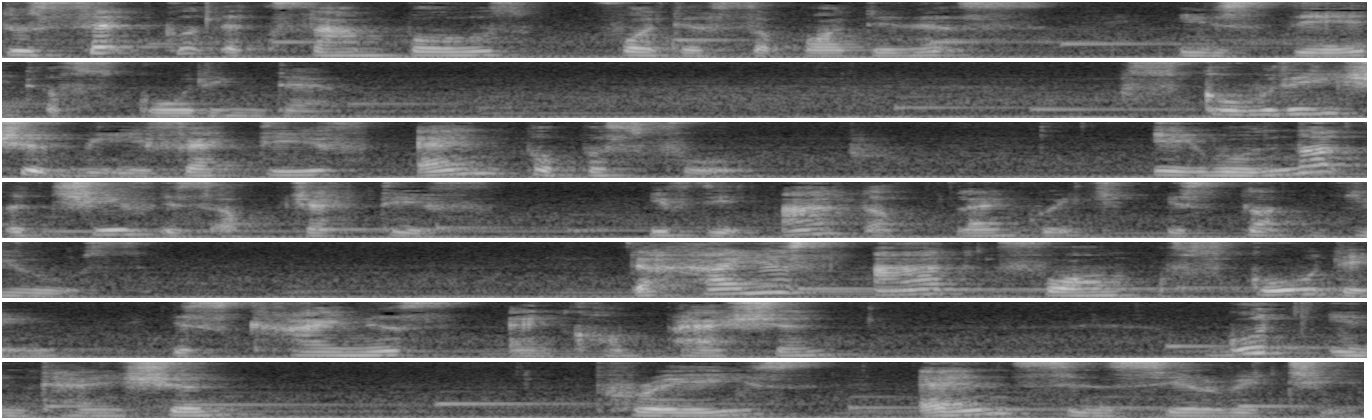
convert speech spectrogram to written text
to set good examples for their subordinates instead of scolding them. Scolding should be effective and purposeful. It will not achieve its objective if the art of language is not used. The highest art form of scolding is kindness and compassion, good intention, praise, and sincerity.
